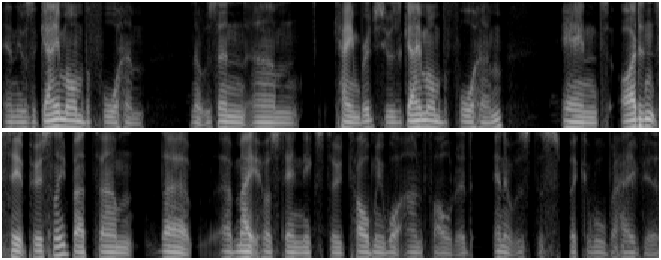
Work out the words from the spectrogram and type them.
and there was a game on before him, and it was in um, Cambridge. There was a game on before him, and I didn't see it personally, but um, the mate who I was standing next to told me what unfolded, and it was despicable behaviour.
